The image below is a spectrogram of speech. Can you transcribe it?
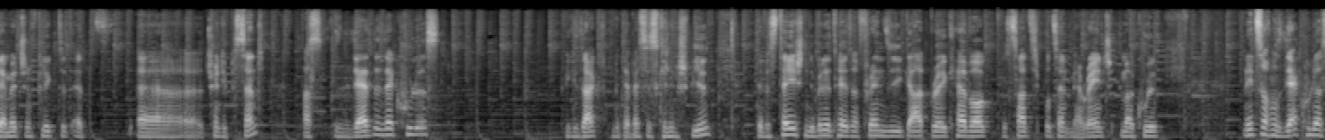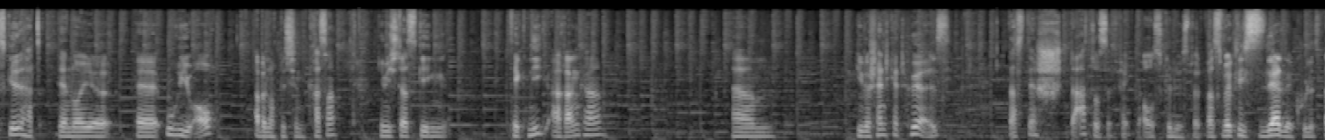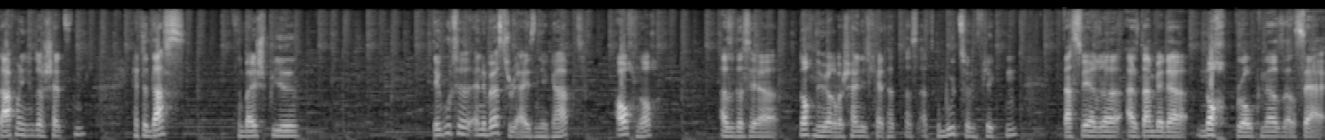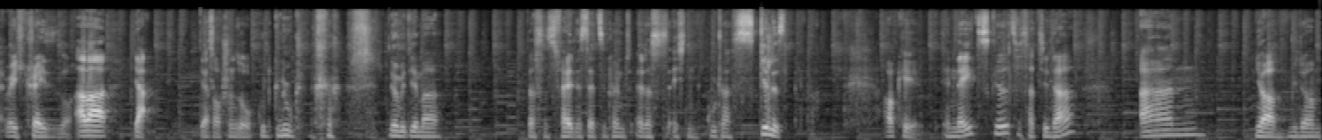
Damage inflicted at äh, 20%, was sehr, sehr, sehr cool ist. Wie gesagt, mit der beste Skill im Spiel. Devastation, Debilitator, Frenzy, Guard Break, Havoc, plus 20% mehr Range, immer cool. Und jetzt noch ein sehr cooler Skill, hat der neue äh, Uryu auch, aber noch ein bisschen krasser. Nämlich das gegen Technik Aranka ähm, die Wahrscheinlichkeit höher ist, dass der Statuseffekt ausgelöst wird, was wirklich sehr, sehr cool ist. Darf man nicht unterschätzen. Hätte das zum Beispiel der gute Anniversary Eisen hier gehabt. Auch noch. Also, dass er noch eine höhere Wahrscheinlichkeit hat, das Attribut zu inflikten. Das wäre, also dann wäre der noch brokener. Also das wäre wirklich crazy so. Aber ja, der ist auch schon so gut genug. Nur mit ihr mal das ins Verhältnis setzen könnt, äh, dass es echt ein guter Skill ist. Okay, Innate Skills, das hat sie da. Ähm, ja, wieder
